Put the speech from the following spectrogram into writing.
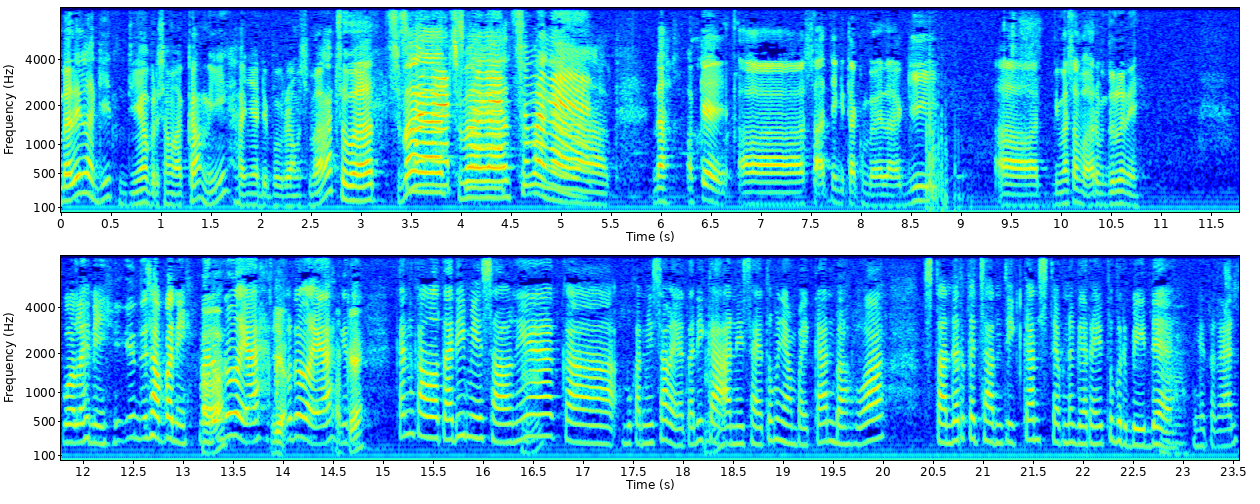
kembali lagi tentunya bersama kami hanya di program Semangat Sobat. Semangat, Semangat, semangat, semangat, semangat. Nah, oke, eh, saatnya kita kembali lagi. Eh, di masa Mbak Arum dulu nih. boleh nih ini siapa nih baru dulu ya aku dulu ya Oke. gitu kan kalau tadi misalnya kak bukan misal ya tadi kak Hmm. Anissa itu menyampaikan bahwa standar kecantikan setiap negara itu berbeda Hmm. gitu kan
